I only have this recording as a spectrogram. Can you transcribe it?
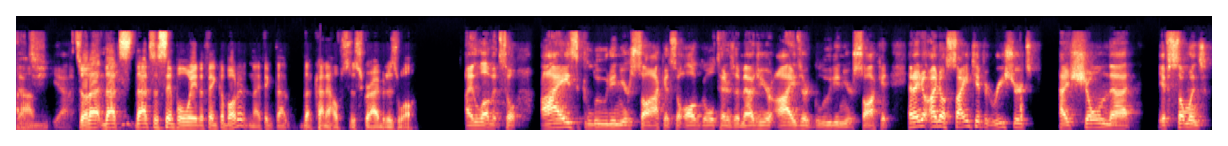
Um, yeah. So that that's that's a simple way to think about it, and I think that that kind of helps describe it as well. I love it. So eyes glued in your socket. So all goaltenders, imagine your eyes are glued in your socket. And I know I know scientific research has shown that if someone's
